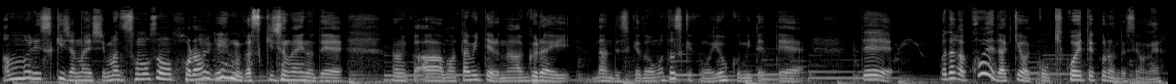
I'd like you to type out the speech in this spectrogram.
あんまり好きじゃないしまずそもそもホラーゲームが好きじゃないのでなんかああまた見てるなぐらいなんですけど又助君はよく見ててでだから声だけはこう聞こえてくるんですよね。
